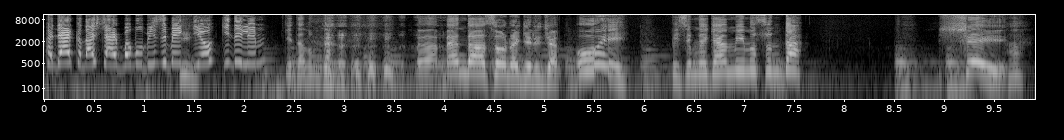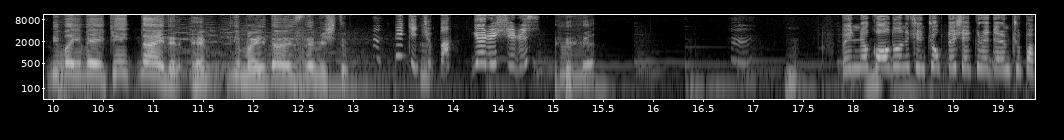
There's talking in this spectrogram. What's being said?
Hadi arkadaşlar baba bizi bekliyor. Gidelim. gidelim de. Ee, Ben daha sonra geleceğim. Oy! Bizimle gelmiyor musun da? Şey, Ha? Biba'yı belki ikna ederim. Hem Lima'yı da özlemiştim. Peki Çupa. Görüşürüz. Benimle kaldığın için çok teşekkür ederim Çupa.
